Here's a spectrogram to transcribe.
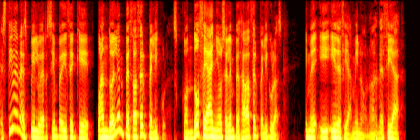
Steven Spielberg siempre dice que cuando él empezó a hacer películas, con 12 años él empezaba a hacer películas. Y, me, y decía, a mí no, no, decía,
